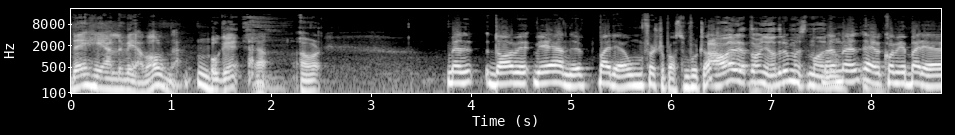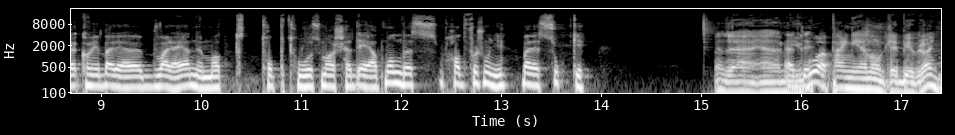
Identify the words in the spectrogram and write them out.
Det er hel vedvalg, det. ok Ja. Ja. Men da er vi, vi er enige bare om førsteplassen fortsatt? Jeg har et annet drømmescenario. Men, men eh, kan, vi bare, kan vi bare være enige om at topp to som har skjedd, er at Molde hadde forsvunnet? Bare sukket. Det er Er mye det- gode penger i en ordentlig bybrann.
